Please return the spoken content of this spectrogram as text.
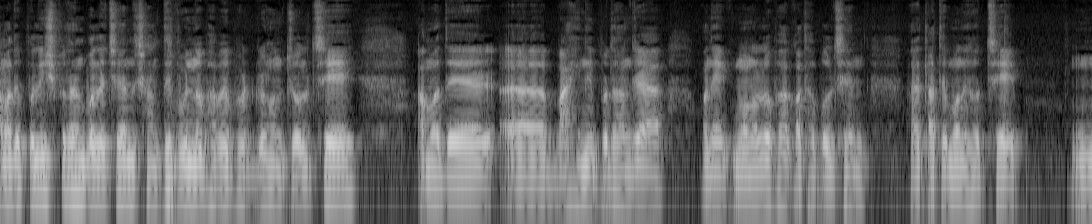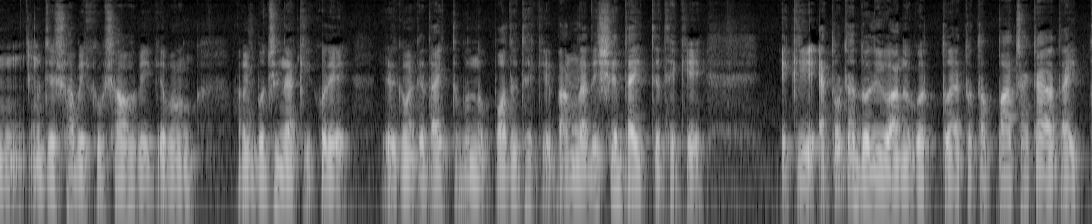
আমাদের পুলিশ প্রধান বলেছেন, শান্তিপূর্ণভাবে ভোট গ্রহণ চলছে। আমাদের বাহিনী প্রধানরা অনেক মনোলোভা কথা বলছেন। তাতে মনে হচ্ছে যে সবই খুব স্বাভাবিক এবং আমি বুঝি না কি করে এরকম একটা দায়িত্বপূর্ণ পদে থেকে, বাংলাদেশের দায়িত্বে থেকে একে এতটা দলীয় আনুগত্য, এতটা পাচাটা দায়িত্ব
